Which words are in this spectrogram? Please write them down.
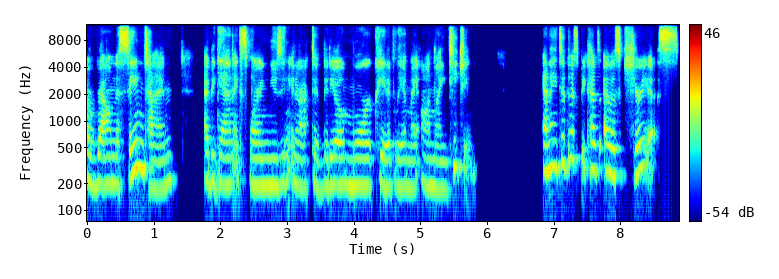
Around the same time, I began exploring using interactive video more creatively in my online teaching. And I did this because I was curious.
